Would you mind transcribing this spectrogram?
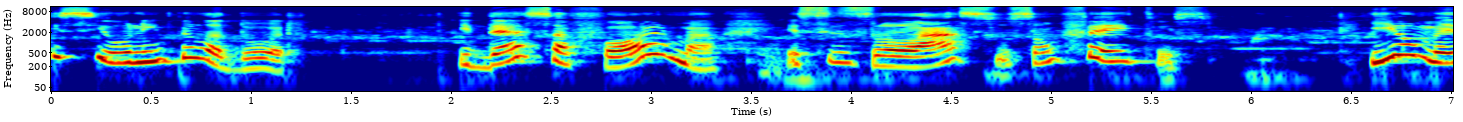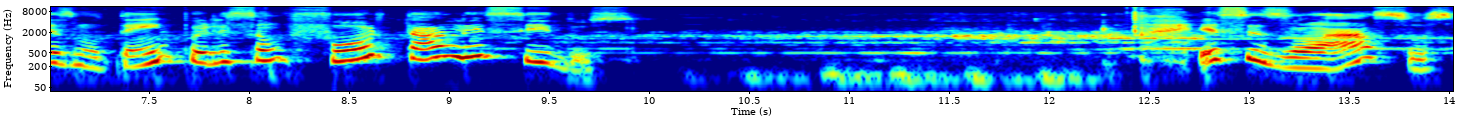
e se unem pela dor. E dessa forma, esses laços são feitos. E ao mesmo tempo, eles são fortalecidos. Esses laços,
